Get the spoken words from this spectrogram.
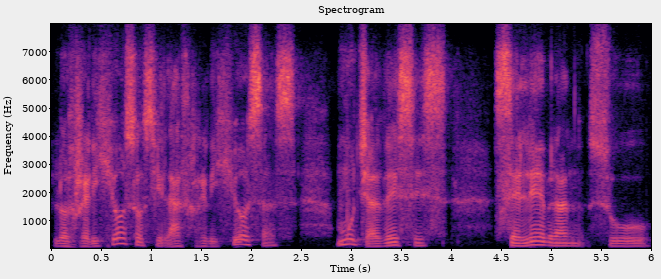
los religiosos y las religiosas muchas veces celebran sus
